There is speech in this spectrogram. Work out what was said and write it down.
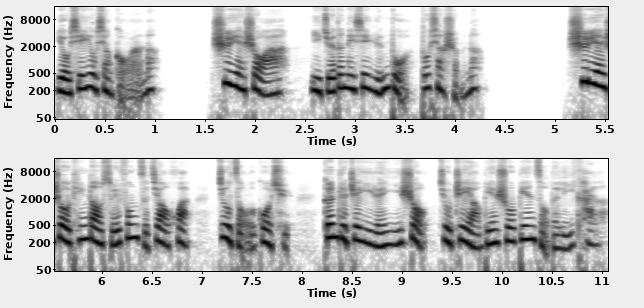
有些又像狗儿呢？赤焰兽啊！”你觉得那些云朵都像什么呢？赤焰兽听到随风子叫唤，就走了过去，跟着这一人一兽就这样边说边走的离开了。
